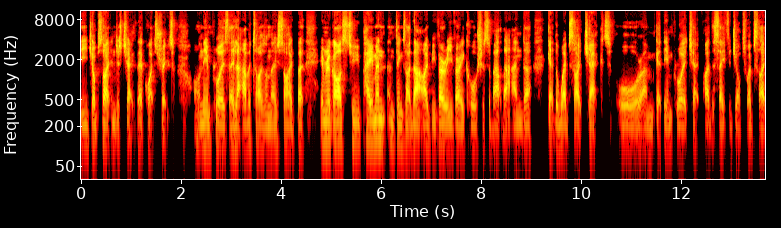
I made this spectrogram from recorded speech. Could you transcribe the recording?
the job site and just check they're quite strict on the employers they let advertise on those side. But in regards to payment and things like that, I'd be very, very cautious about that and uh, get the website checked or um, get the employer checked by the Safer Jobs website.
